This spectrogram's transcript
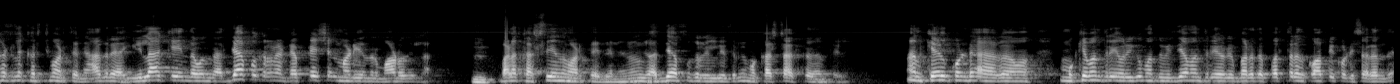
ಗಟ್ಟಲೆ ಖರ್ಚು ಮಾಡ್ತೇನೆ ಆದರೆ ಇಲಾಖೆಯಿಂದ ಒಂದು ಅಧ್ಯಾಪಕರನ್ನ ಡೆಪ್ಟೇಷನ್ ಮಾಡಿ ಅಂದ್ರೆ ಮಾಡೋದಿಲ್ಲ. ಭಾಳ ಬಹಳ ಕಷ್ಟದಿಂದ ಮಾಡ್ತಾ ಇದ್ದೇನೆ. ನನಗೆ ಅಧ್ಯಾಪಕರು ಇಲ್ಲಿದ್ರೆ ನಮಗೆ ಕಷ್ಟ ಆಗ್ತದೆ ಅಂತೇಳಿ. ನಾನು ಕೇಳ್ಕೊಂಡೆ ಆಗ ಮುಖ್ಯಮಂತ್ರಿಯವರಿಗೂ ಮತ್ತು ವಿದ್ಯಾಮಂತ್ರಿಯವರಿಗೂ ಬರೆದ ಪತ್ರದ ಕಾಪಿ ಕೊಡಿ ಸರ್ ಅಂದೆ.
